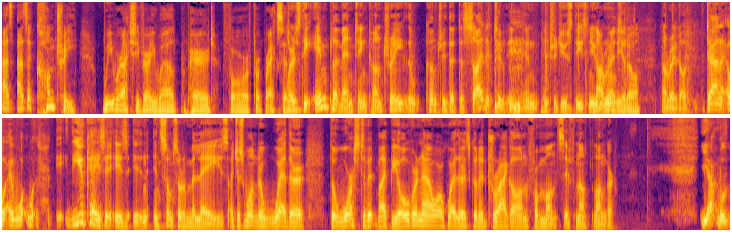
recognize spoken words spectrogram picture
as as a country, we were actually very well prepared for, for Brexit. Whereas the implementing country, the country that decided to in, in introduce these new not rules, ready at all. Not ready at all. Dan, uh, uh, the UK is, is in, in some sort of malaise. I just wonder whether the worst of it might be over now or whether it's going to drag on for months, if not longer. Yeah, well,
